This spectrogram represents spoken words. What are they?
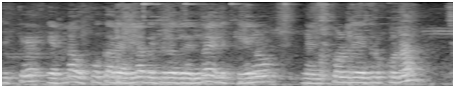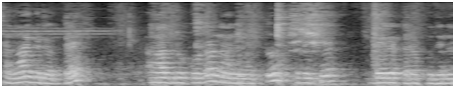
ಇದಕ್ಕೆ ಎಲ್ಲ ಉಪ್ಪು ಖಾರ ಎಲ್ಲ ಬಿದ್ದಿರೋದ್ರಿಂದ ಇದಕ್ಕೇನು ನೆಂಚ್ಕೊಳ್ಳದೆ ಇದ್ದರೂ ಕೂಡ ಚೆನ್ನಾಗಿರುತ್ತೆ. ಆದರೂ ಕೂಡ ನಾನಿವತ್ತು ಇದಕ್ಕೆ ಬೇರೆ ಥರ ಪುದೀನ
